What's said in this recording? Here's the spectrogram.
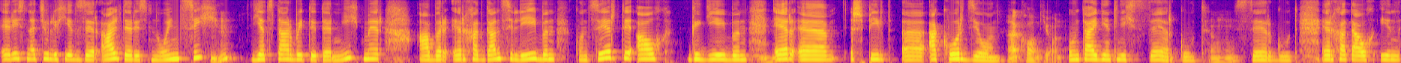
Er ist natürlich jetzt sehr alt, er ist 90. Mhm. Jetzt arbeitet er nicht mehr, aber er hat ganze Leben Konzerte auch gegeben. Er äh, spielt äh, Akkordeon. Akkordeon. Und eigentlich sehr gut, sehr gut. Er hat auch in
